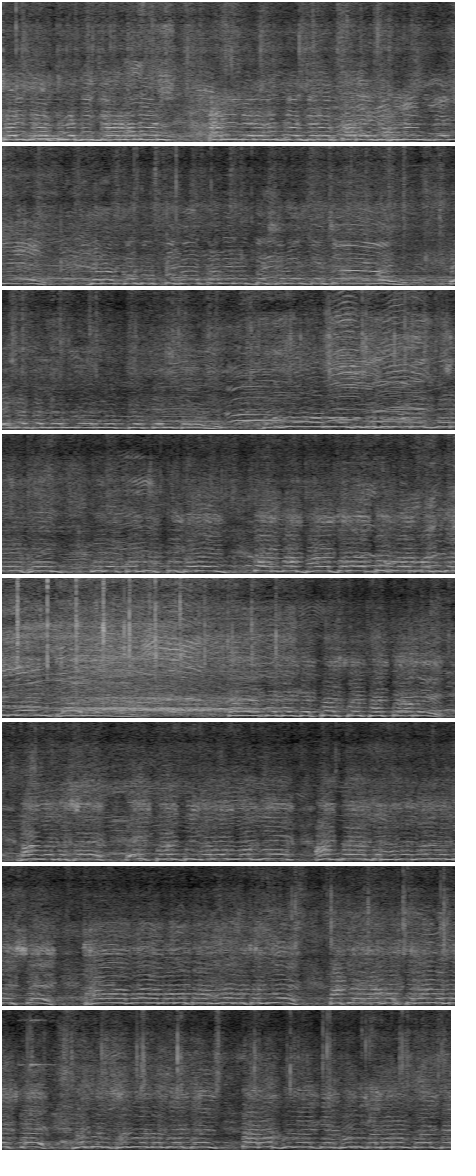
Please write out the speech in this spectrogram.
শহীদ রাষ্ট্রপতি জিয়া রহমান তামিমের হুকুম যারা তারেক রহমানকে নিয়ে যারা কটূক্তি হয় তাদের উদ্দেশ্যে বলতে চাই এটা তো বগুড়ার মাত্র আরেকবার এখন কোন কটূক্তি করেন, তার বাধ্যায় জবাব বগুড়ার মাটিতে দিবেন তাই আপনাদেরকে প্রস্তুত থাকতে হবে। বাংলাদেশে এই ক্রান্তিকালের লগ্নে আপনারা যেভাবে বাংলাদেশকে ছায়া মায়া মমতার ভালোবাসা দিয়ে তাকে আগস্টে বাংলাদেশকে নতুন স্বাধীনতা দিয়েছেন তার অগ্নিনায়কের ভূমিকা পালন করেছে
